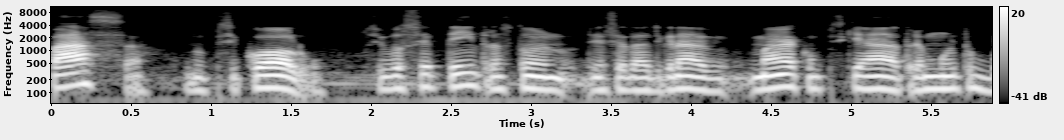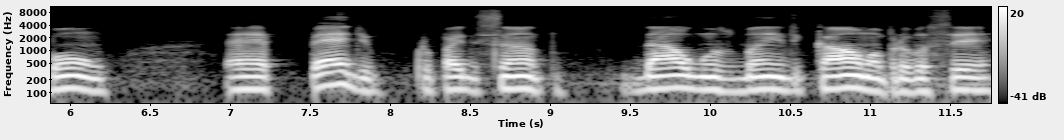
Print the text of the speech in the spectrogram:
Passa no psicólogo. Se você tem transtorno de ansiedade grave, marca um psiquiatra, é muito bom. É, pede para o Pai de Santo dá alguns banhos de calma para você,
